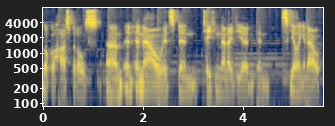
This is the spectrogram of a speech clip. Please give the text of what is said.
local hospitals. Um, and, and now it's been taking that idea and, and scaling it out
